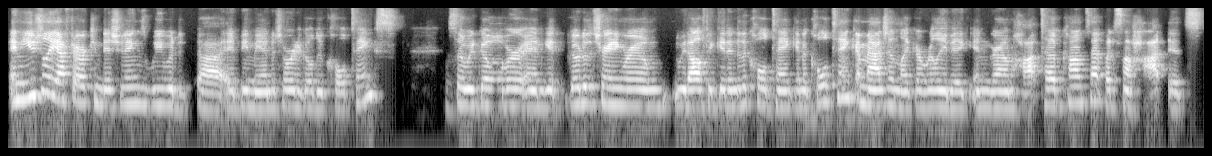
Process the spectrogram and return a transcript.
And usually after our conditionings, we would uh, it'd be mandatory to go do cold tanks. So we'd go over and get go to the training room. We'd all have to get into the cold tank. In a cold tank, imagine like a really big in-ground hot tub concept, but it's not hot. It's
